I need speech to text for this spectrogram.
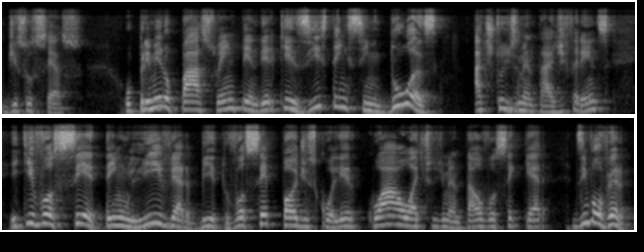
de sucesso. O primeiro passo é entender que existem sim duas atitudes mentais diferentes e que você tem um livre arbítrio, você pode escolher qual atitude mental você quer desenvolver.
